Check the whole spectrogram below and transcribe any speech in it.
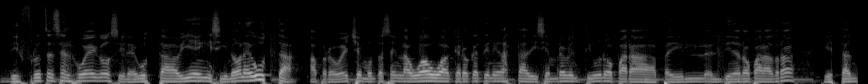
disfrútese el juego si le gusta bien y si no le gusta, aproveche, montase en la guagua. Creo que tienen hasta diciembre 21 para pedir el dinero para atrás y está en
